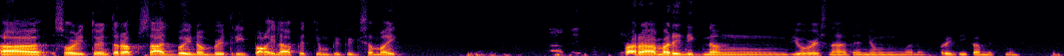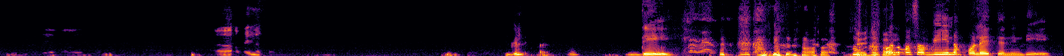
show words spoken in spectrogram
ah, sorry to interrupt. Sad boy number 3, pakilapit yung bibig sa mic okay para marinig ng viewers natin yung ano, predicament mo. Okay, okay. Ah, okay na po. Gal- ah, Hindi. Medyo, Paano ba sabihin ng polite yun? Hindi eh.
